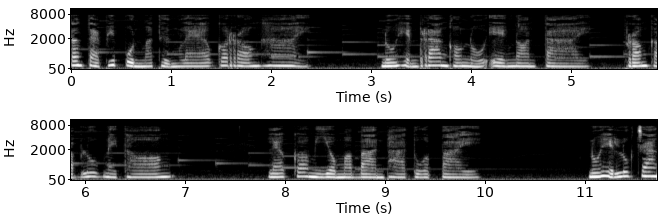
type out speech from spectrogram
ตั้งแต่พี่ปุ่นมาถึงแล้วก็ร้องไห้ หนูเห็นร่างของหนูเองนอนตาย พร้อมกับลูกในท้อง แล้วก็มียมมาบาลพาตัวไป หนูเห็นลูกจ้าง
